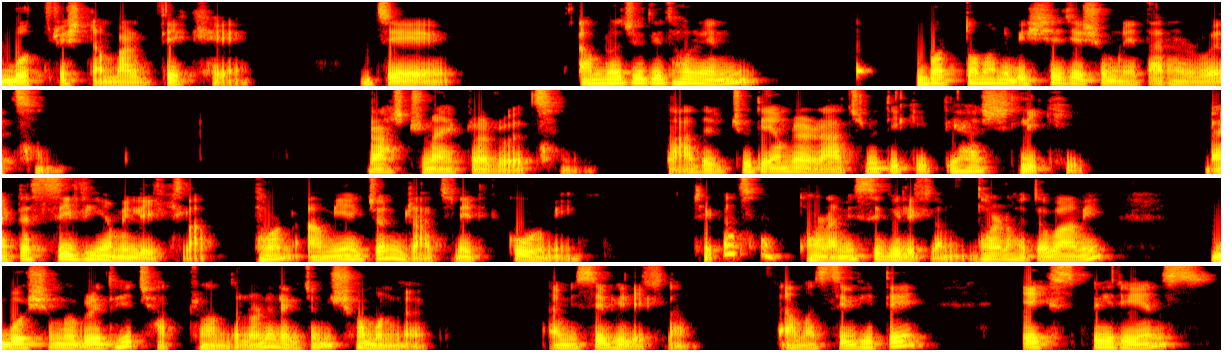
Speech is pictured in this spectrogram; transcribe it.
৩২ নাম্বার দেখে যে আমরা যদি ধরেন বর্তমান বিশ্বে যেসব নেতারা রয়েছেন রাষ্ট্রনায়করা রয়েছেন, তাদের যদি আমরা রাজনৈতিক ইতিহাস লিখি বা একটা সিভি আমি লিখলাম। ধরুন আমি একজন রাজনৈতিক কর্মী। ঠিক আছে? ধরুন আমি সিভি লিখলাম। ধরেন হয়তোবা আমি বৈষম্য বিরোধী ছাত্র আন্দোলনের একজন সমন্বয়ক। আমি সিভি লিখলাম। আমার সিভিতে এক্সপিরিয়েন্স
